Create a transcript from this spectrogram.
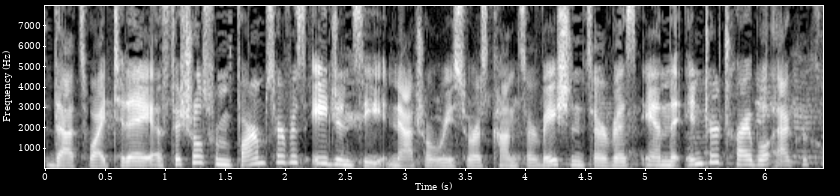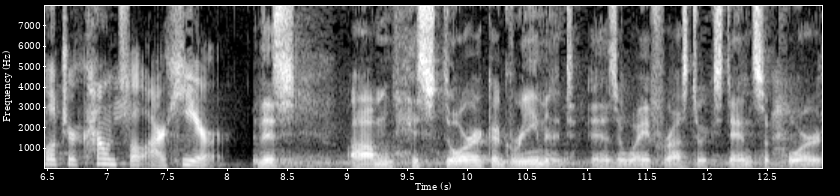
That's why today officials from Farm Service Agency, Natural Resource Conservation Service, and the Intertribal Agriculture Council are here. This um, historic agreement is a way for us to extend support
